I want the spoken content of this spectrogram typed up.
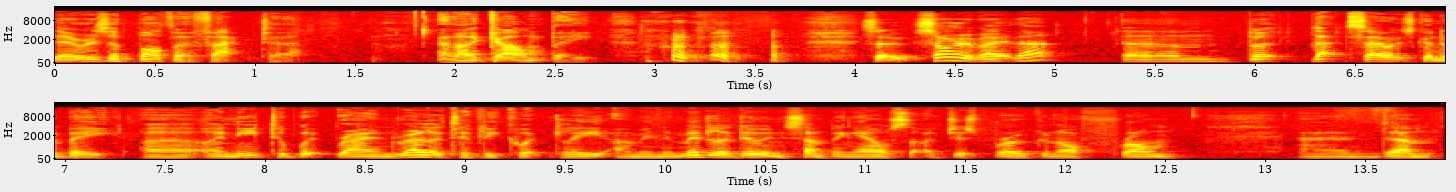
there is a bother factor and I can't be. so sorry about that, um, but that's how it's going to be. Uh, I need to whip round relatively quickly. I'm in the middle of doing something else that I've just broken off from, and um,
